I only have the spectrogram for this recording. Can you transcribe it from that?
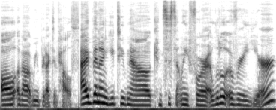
all about reproductive health. I've been on YouTube now consistently for a little over a year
